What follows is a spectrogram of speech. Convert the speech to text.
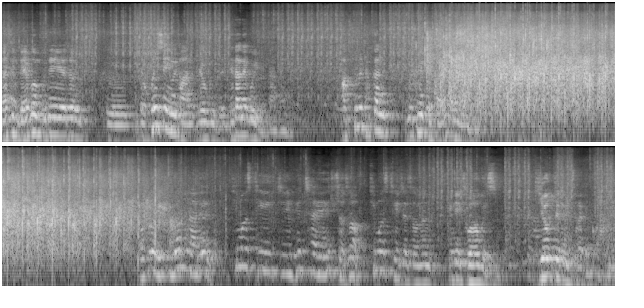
여하튼 매번 무대에서 그 진짜 혼신임을 다하는 배우분들 대단해 보입니다. 네. 박수를 잠깐 요청해도 될까요? 네. 저도 이런 날을 팀원 스테이지 회차에 해주셔서 팀원 스테이지에서는 굉장히 좋아하고 있습니다. 기억되는 회차가 될것 같아요.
